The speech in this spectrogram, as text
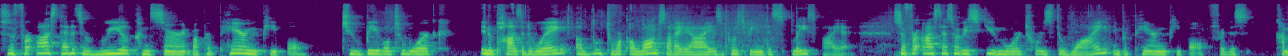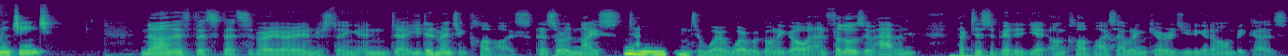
So for us, that is a real concern about preparing people to be able to work in a positive way, to work alongside AI as opposed to being displaced by it. So for us, that's why we skew more towards the why and preparing people for this coming change. No, that's that's that's very very interesting. And uh, you did mention Clubhouse, and it's sort of nice mm-hmm. into where where we're going to go. And, and for those who haven't participated yet on Clubhouse, I would encourage you to get on because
